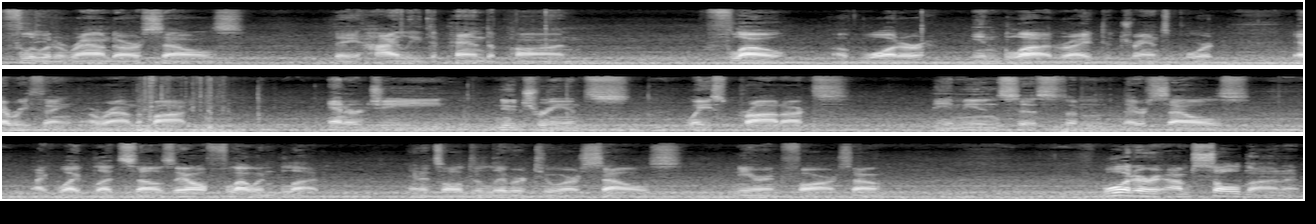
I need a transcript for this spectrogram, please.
fluid around our cells, they highly depend upon flow of water in blood, right, to transport everything around the body. Energy, nutrients, waste products, the immune system, their cells, like white blood cells, they all flow in blood. And it's all delivered to our cells near and far. So, water, I'm sold on it.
